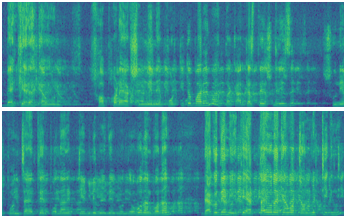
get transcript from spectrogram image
ব্যাংকের অ্যাকাউন্ট সব কটা একসঙ্গে নিয়ে পড়তে তো পারে না। তা কার কাছ থেকে শুনেছে? শুনে পঞ্চায়েতের প্রধানের টেবিলে বেঁধে ও প্রধান দেখো দিন, এতে একটাইও নাকি আমার জন্মের ঠিক নেই?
